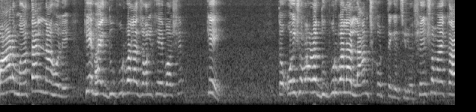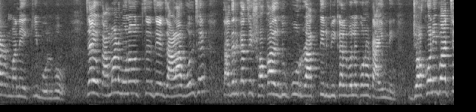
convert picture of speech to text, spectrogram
পাড় মাতাল না হলে কে ভাই দুপুরবেলা জল খেয়ে বসে? কে? তো ওই সময় আমরা দুপুরবেলা লাঞ্চ করতে গেছিল। সেই সময়কার মানে কি বলব? যাই হোক, আমার মনে হচ্ছে যে যারা বলছে, তাদের কাছে সকাল, দুপুর, রাত্রির, বিকাল বলে কোনো টাইম নেই। যখনই পাচ্ছে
